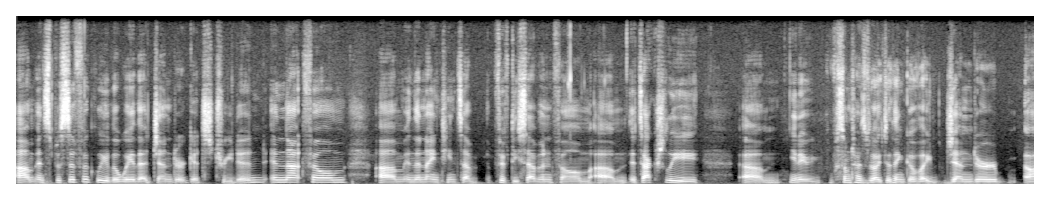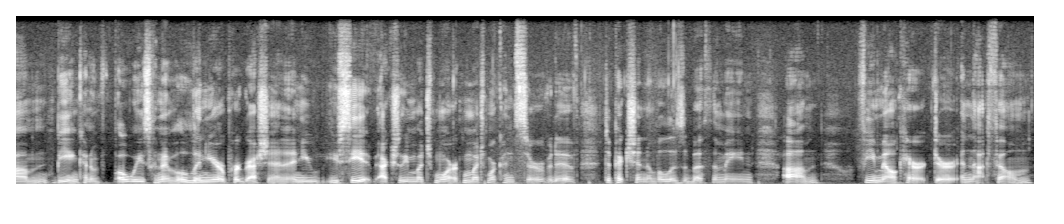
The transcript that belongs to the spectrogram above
um, and specifically the way that gender gets treated in that film. Um, in the 1957 film, um, it's actually um, you know, sometimes we like to think of like gender um, being kind of always kind of a linear progression, and you, you see it actually much more much more conservative depiction of Elizabeth, the main um, female character in that film.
